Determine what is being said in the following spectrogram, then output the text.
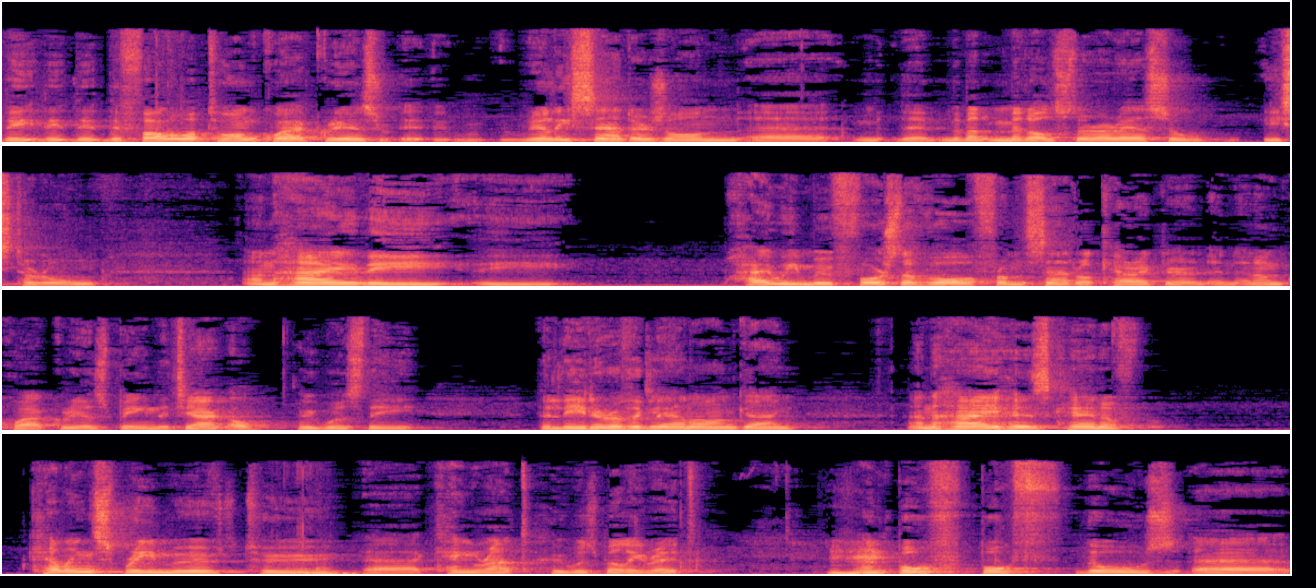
the, the, the follow up to Unquiet Graves really centres on uh, the, the Mid Ulster area, so East Tyrone, and how the the how we move first of all from the central character in, in, in Unquiet Graves being the Jackal, who was the the leader of the Glenanne gang, and how his kind of killing spree moved to uh, King Rat, who was Billy Wright. Mm-hmm. And both both those uh,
